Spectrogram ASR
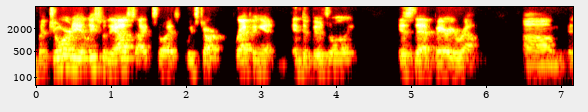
majority, at least with the outside choice, we start wrapping it individually, is that Bury route. Um, I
